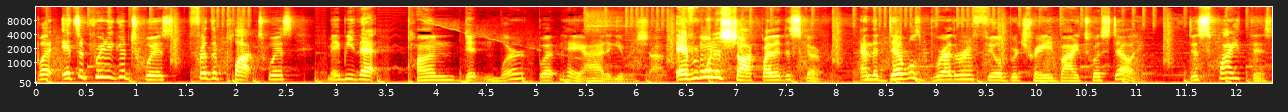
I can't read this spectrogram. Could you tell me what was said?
but it's a pretty good twist for the plot twist. Maybe that pun didn't work, but hey, I had to give it a shot. Everyone is shocked by the discovery, and the Devil's brethren feel betrayed by Twistelli. Despite this,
